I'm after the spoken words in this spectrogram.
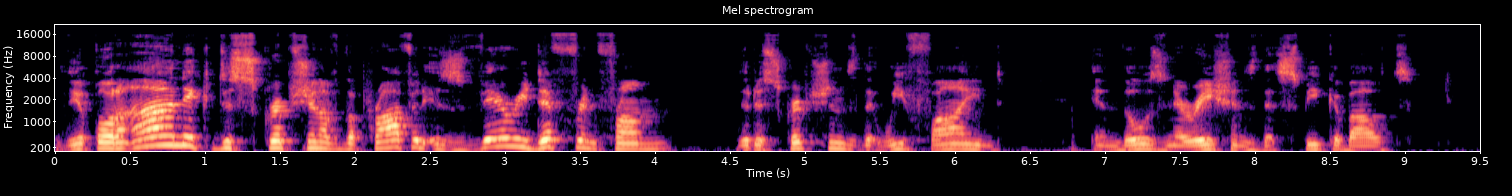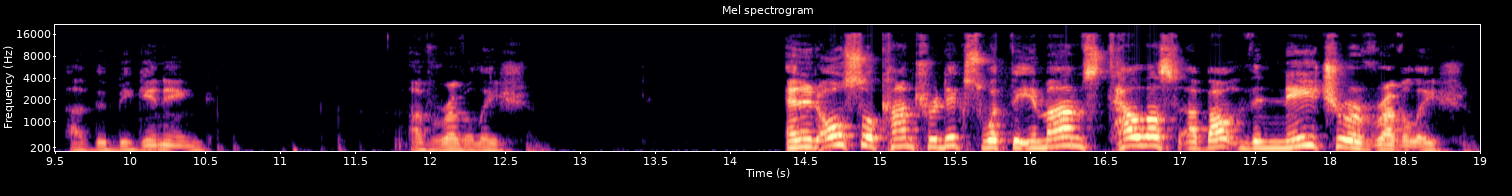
the Quranic description of the Prophet is very different from the descriptions that we find in those narrations that speak about uh, the beginning of revelation. And it also contradicts what the Imams tell us about the nature of revelation.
